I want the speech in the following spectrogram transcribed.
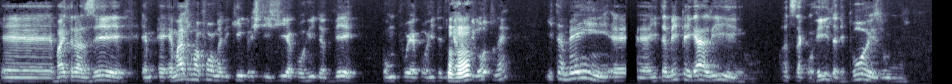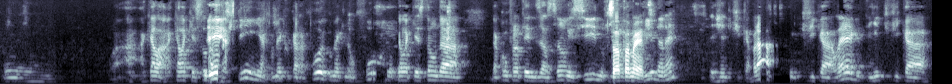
É, vai trazer. É, é, mais uma forma de quem prestigia a corrida ver como foi a corrida de cada uhum. piloto, né? E também, é, é, e também pegar ali, antes da corrida, depois, um, um aquela, aquela questão da festinha, como é que o cara foi, como é que não foi, aquela questão da, da confraternização em si, no final Exatamente. da corrida, né? Tem gente que fica bravo, tem gente que fica alegre, tem gente que fica.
